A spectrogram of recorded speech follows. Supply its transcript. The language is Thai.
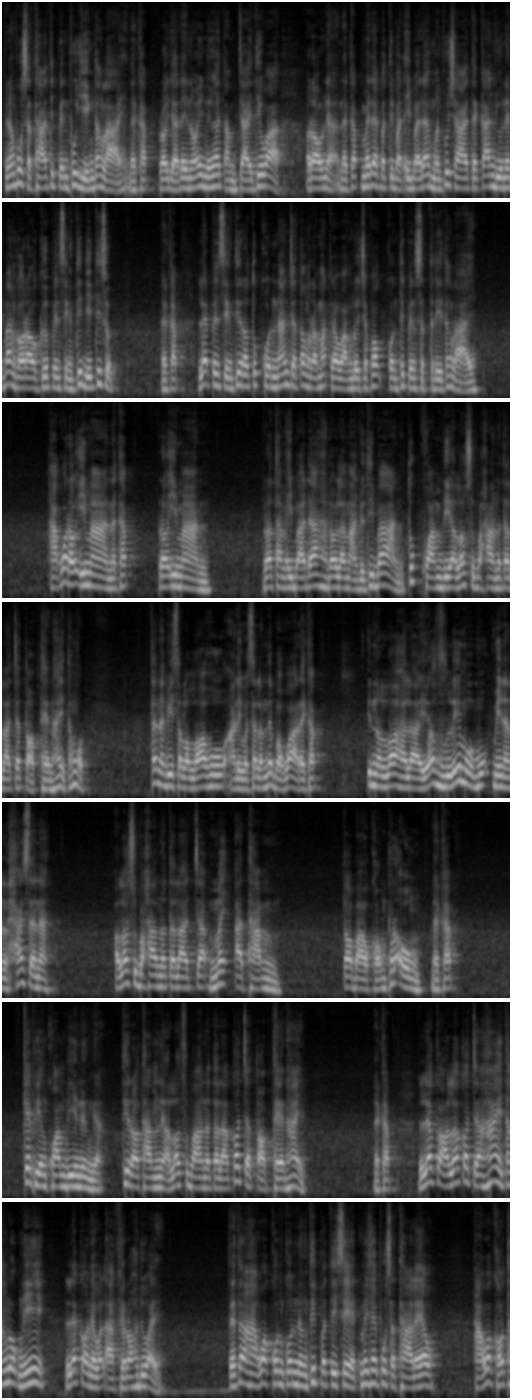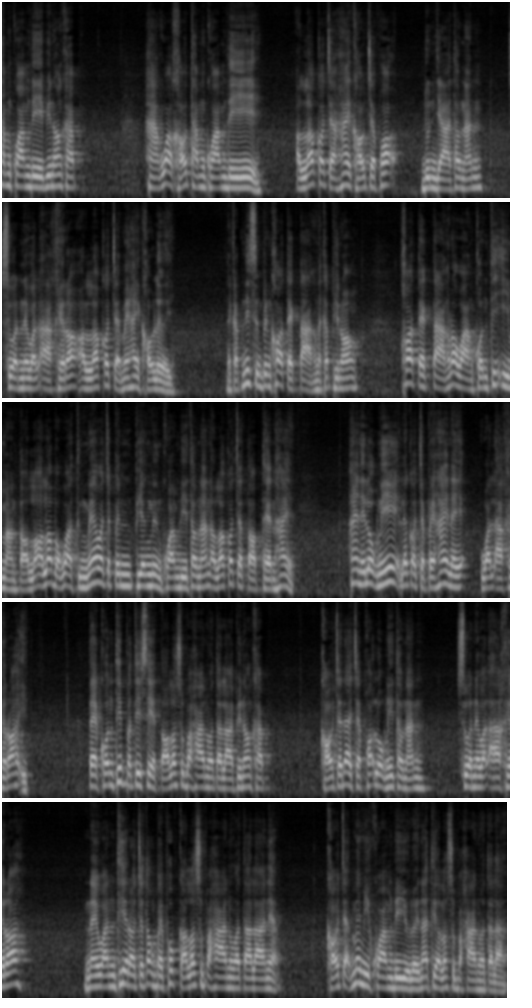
เป็นทั้งผู้ศรัทธาที่เป็นผู้หญิงทั้งหลายนะครับ เราอย่าได้น้อยเนื้อต่ำใจที่ว่าเราเนี่ยนะครับไม่ได้ปฏิบัติอิบาดะห์เหมือนผู้ชาย แต่การอยู่ในบ้านของเราคือเป็นสิ่งที่ดีที่สุดนะครับ และเป็นสิ่งที่เราทุกคนนั้นจะต้องระมัดระวังโดยเฉพาะคนที่เป็นสตรีทั้งหลาย หากว่าเราอีมานนะครับ เราอีมาน เราทำอิบาดะเราละหมาดอยู่ที่บ้าน ทุกความดีอัลลอฮฺสุบฮานะตะลาจะตอบแทนให้ทั้งหมดท่านนบีสุลต่านละฮุอะลัยวะสัลลัมได้บอกว่าอะไรครับ อินนัลลอฮะลายัซลิมุมุมินัลฮัสนะอัลลอฮฺสุบฮานะฮูวะตาลาจะไม่อาธรรม ต่อบ่าวของพระองค์นะครับ แค่เพียงความดีหนึ่งเนี่ยที่เราทำเนี่ยอัลลอฮฺสุบฮานะฮูวะตาลาก็จะตอบแทนให้นะครับ แล้วก็อัลลอฮ์ก็จะให้ทั้งโลกนี้และก็ในวันอาคิราะห์ด้วย แต่ถ้าหากว่าคนคนหนึ่งที่ปฏิเสธ ไม่ใช่ผู้ศรัทธาแล้ว หากว่าเขาทำความดีพี่น้องครับ หากว่าเขาทำความดี อัลลอฮ์ก็จะให้เขาเฉพาะดุนยาเท่านั้น ส่วนในวันอาคิเราะอัลลอฮ์ก็จะไม่ให้เขาเลยนะครับนี่ซึ่งเป็นข้อแตกต่างนะครับพี่น้อง ข้อแตกต่างระหว่างคนที่อีมานต่ออัลลอฮ์อัลลอฮ์บอกว่าถึงแม้ว่าจะเป็นเพียงหนึ่งความดีเท่านั้นอัลลอฮ์ก็จะตอบแทนให้ ให้ในโลกนี้แล้วก็จะไปให้ในวันอาคิเราะอีก แต่คนที่ปฏิเสธต่ออัลลอฮ์สุบฮานุวตาลาพี่น้องครับ เขาจะได้เฉพาะโลกนี้เท่านั้น ส่วนในวันอาคิเราะ ในวันที่เราจะต้องไปพบกับอัลอสุบฮานุวตาลาเนี่ย เขาจะไม่มีความดีอยู่เลยนะที่ลอสุบฮานุวตาลา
